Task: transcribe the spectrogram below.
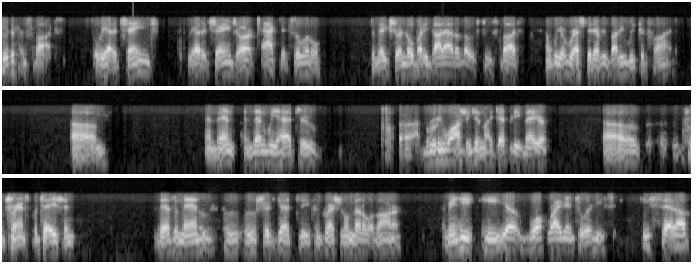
two different spots. So we had to change we had to change our tactics a little to make sure nobody got out of those two spots, and we arrested everybody we could find. Um, and then and then we had to uh, Rudy Washington, my deputy mayor, uh, for transportation. There's a man who, who who should get the Congressional Medal of Honor. I mean, he he uh, walked right into it. He he set up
